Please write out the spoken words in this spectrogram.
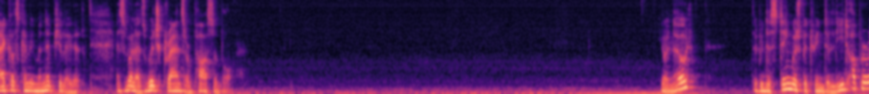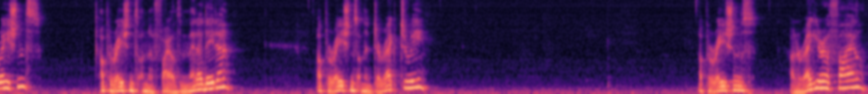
ACLs can be manipulated, as well as which grants are possible. You'll note that we distinguish between delete operations, operations on the file's metadata, operations on the directory, operations on a regular file,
